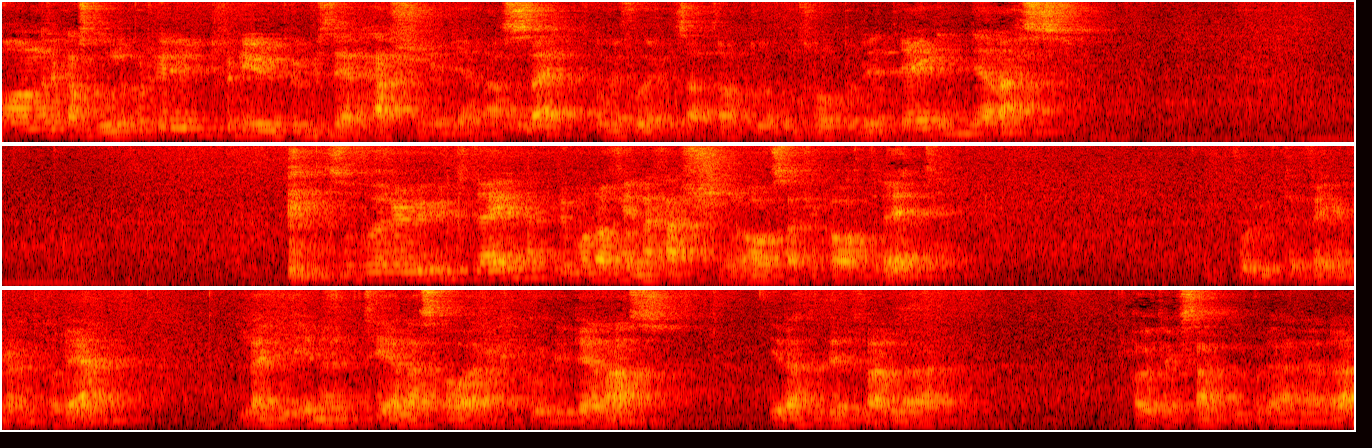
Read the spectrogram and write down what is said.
Andre kan stole på det fordi du publiserer hashen i DNS-sekk, og vi forutsetter at du har kontroll på ditt egen DNS. Så å rulle ut deg, du må da finne hashen av sertifikatet ditt. Få ut en fingerprint på det. Legge inn en TLSA-record i DNS. I dette tilfellet har vi et eksempel på det her nede.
